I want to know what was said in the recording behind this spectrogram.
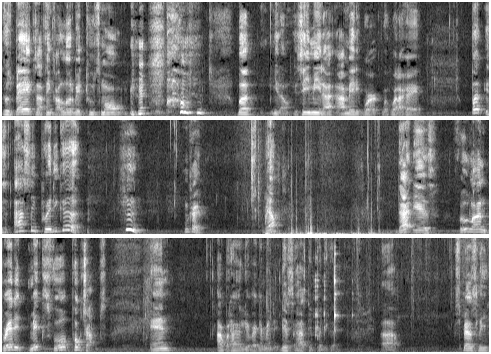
Those bags I think are a little bit too small, but you know, you see me, I, I made it work with what I had. But it's actually pretty good. Hmm. Okay. Well, that is Food Lion breaded mix for pork chops, and I would highly recommend it. It's actually pretty good, uh, especially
